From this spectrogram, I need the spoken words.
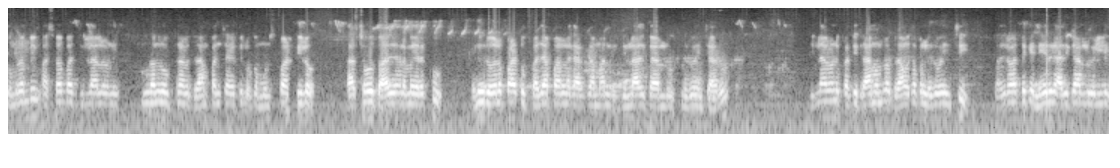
కుమ్రంభీం ఆసిఫాబాద్ జిల్లాలోని మూడు వందల ముప్పై నాలుగు గ్రామ పంచాయతీలు ఒక మున్సిపాలిటీలో రాష్ట్ర ప్రభుత్వ ఆదేశాల మేరకు ఎనిమిది రోజుల పాటు ప్రజాపాలన కార్యక్రమాన్ని జిల్లాధికారులు నిర్వహించారు. జిల్లాలోని ప్రతి గ్రామంలో గ్రామ సభలు నిర్వహించి ప్రజల వద్దకే నేరుగా అధికారులు వెళ్ళి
